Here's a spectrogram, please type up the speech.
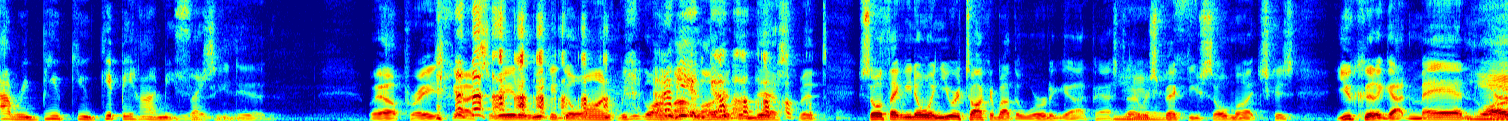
I rebuke you. Get behind me, Yes, Satan. he did. Well, praise God, Serena. We could go on. We could go on a lot longer go. than this, but so thank you know when you were talking about the Word of God, Pastor. I respect you so much because you could have gotten mad and Yes,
